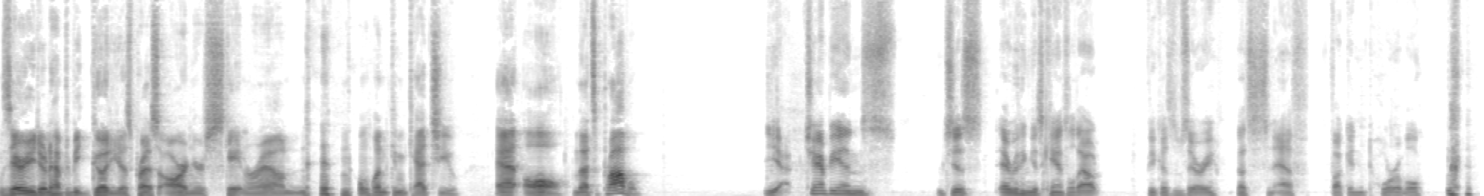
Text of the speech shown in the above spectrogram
Zeri, you don't have to be good. You just press R and you're skating around, and no one can catch you at all. And that's a problem. yeah champions just everything gets canceled out because of zeri that's just an f fucking horrible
